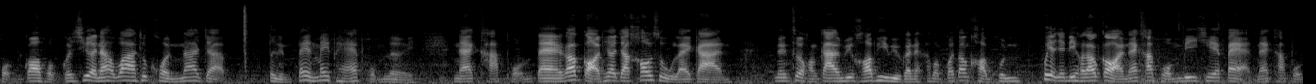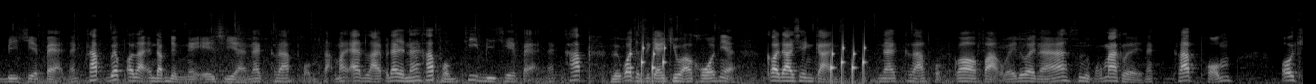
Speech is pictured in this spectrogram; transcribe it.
ผมก็ผมก็เชื่อนะว่าทุกคนน่าจะตื่นเต้นไม่แพ้ผมเลยนะครับผมแต่ก็ก่อนที่เราจะเข้าสู่รายการ ในส่วนของการวิเคราะห์พรีวิวกันนะครับผมก็ต้องขอบคุณผู้ใหญ่ใจดีของเราก่อนนะครับผม BK8 นะครับผม BK8 นะครับเว็บออนไลน์อันดับหนึ่งในเอเชียนะครับผมสามารถแอดไลน์ไปได้เลยนะครับผมที่ BK8 นะครับหรือว่าจะสแกน QR code เนี่ยก็ได้เช่นกันนะครับผมก็ฝากไว้ด้วยนะ สนุกมากๆเลยนะครับผมโอเค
